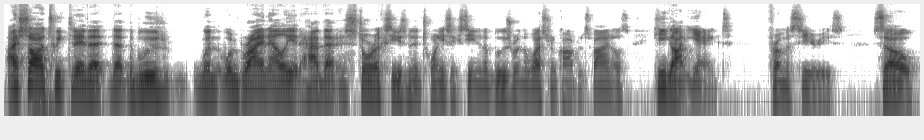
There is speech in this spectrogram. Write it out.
I saw a tweet today that, that the Blues when when Brian Elliott had that historic season in 2016 and the Blues were in the Western Conference Finals, he got yanked from a series. So,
